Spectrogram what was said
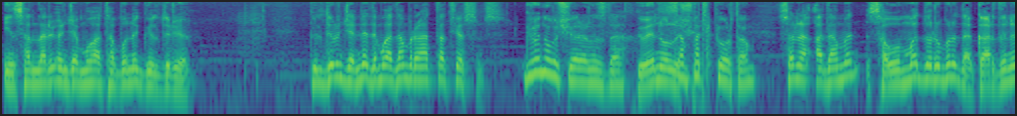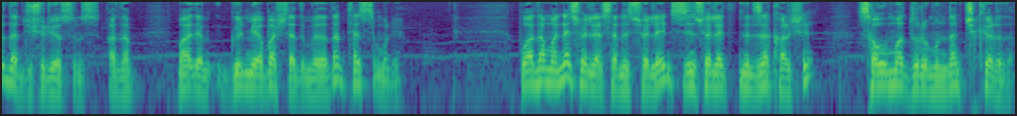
İnsanları önce muhatabını güldürüyor. Güldürünce ne demek adamı rahatlatıyorsunuz. Güven oluşuyor aranızda. Güven oluşuyor. Sempatik bir ortam. Sonra adamın savunma durumunu da gardını da düşürüyorsunuz. Adam madem gülmeye başladı mı adam teslim oluyor. Bu adama ne söylerseniz söyleyin sizin söylediğinize karşı savunma durumundan çıkıyor adam.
